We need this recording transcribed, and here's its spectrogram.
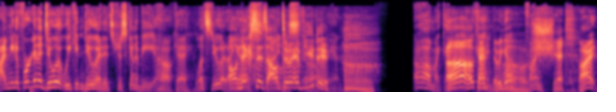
I mean, if we're gonna do it, we can do it. It's just gonna be oh, okay. Let's do it. I Oh, Nick guess. says I I'll do it if you oh, do. man. Oh my god. Oh, okay. Fine. There we go. Oh Fine. shit. All right,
